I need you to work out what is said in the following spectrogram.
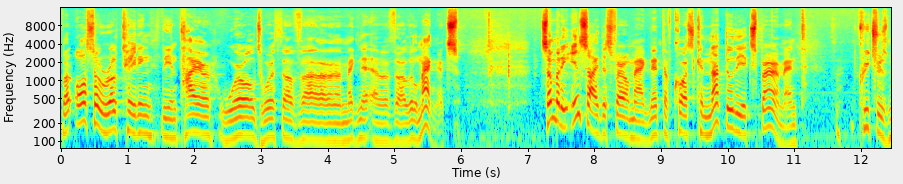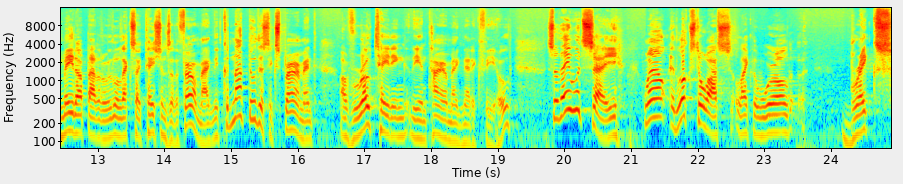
but also rotating the entire world's worth of, uh, of uh, little magnets. Somebody inside this ferromagnet, of course, cannot do the experiment. Creatures made up out of the little excitations of the ferromagnet could not do this experiment of rotating the entire magnetic field. So they would say, well, it looks to us like the world breaks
